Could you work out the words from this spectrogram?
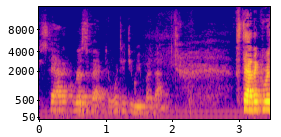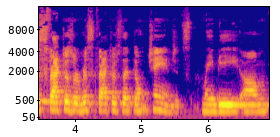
static risk factor. What did you mean by that? Static risk factors are risk factors that don't change. It's maybe um,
